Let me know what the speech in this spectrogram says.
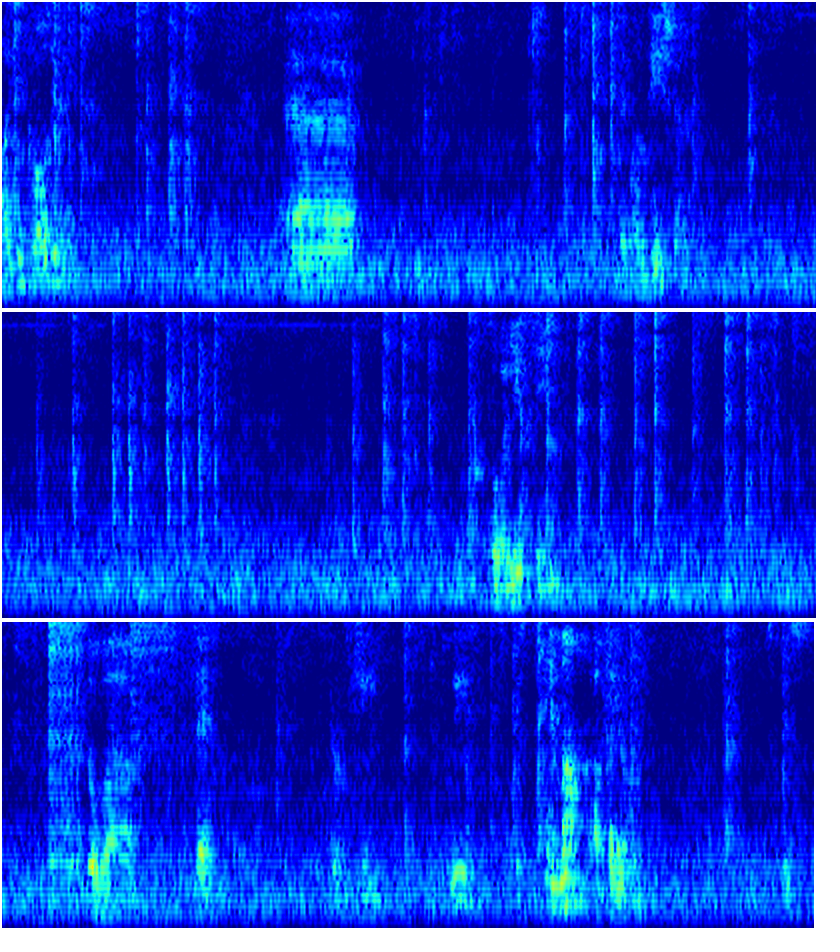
I can coordinate uh, the condition for a lifting. So uh, S from G to E is M up a priori. So this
